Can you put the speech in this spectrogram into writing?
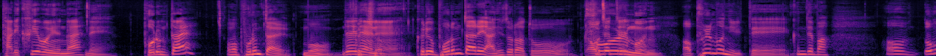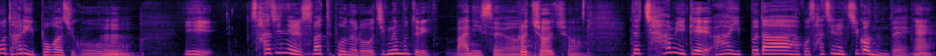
달이 크게 보이는 날? 네. 보름달? 어 보름달 뭐 네네네. 그쵸. 그리고 보름달이 아니더라도 풀문. 어, 풀문일 때 근데 막 어, 너무 달이 이뻐가지고 음. 이 사진을 스마트폰으로 찍는 분들이 많이 있어요. 그렇죠, 그렇죠. 근데 참 이게 아 이쁘다 하고 사진을 찍었는데 네.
